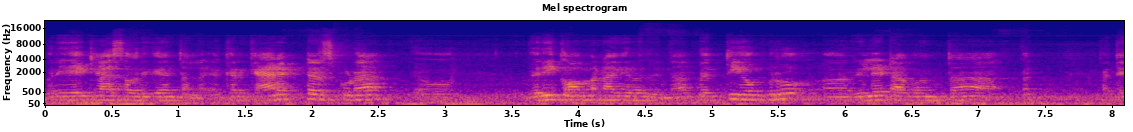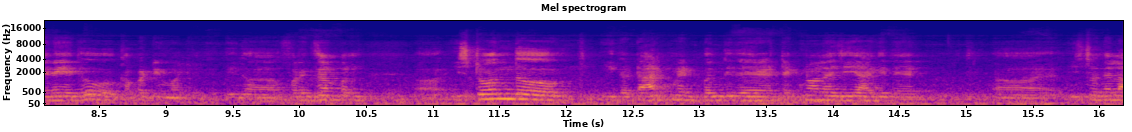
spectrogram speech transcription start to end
ಬರೀ ಎ ಕ್ಲಾಸ್ ಅವರಿಗೆ ಅಂತಲ್ಲ ಯಾಕಂದ್ರೆ ಕ್ಯಾರೆಕ್ಟರ್ಸ್ ಕೂಡ ವೆರಿ ಕಾಮನ್ ಆಗಿರೋದ್ರಿಂದ ಪ್ರತಿಯೊಬ್ಬರು ರಿಲೇಟ್ ಆಗುವಂಥ ಕಥೆನೇ ಇದು ಕಬಡ್ಡಿ ಮಾಡಿರೋದು. ಈಗ ಫಾರ್ ಎಕ್ಸಾಂಪಲ್ ಇಷ್ಟೊಂದು ಈಗ ಡಾರ್ಕ್ ನೆಟ್ ಬಂದಿದೆ ಟೆಕ್ನಾಲಜಿ ಆಗಿದೆ ಇಷ್ಟೊಂದೆಲ್ಲ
